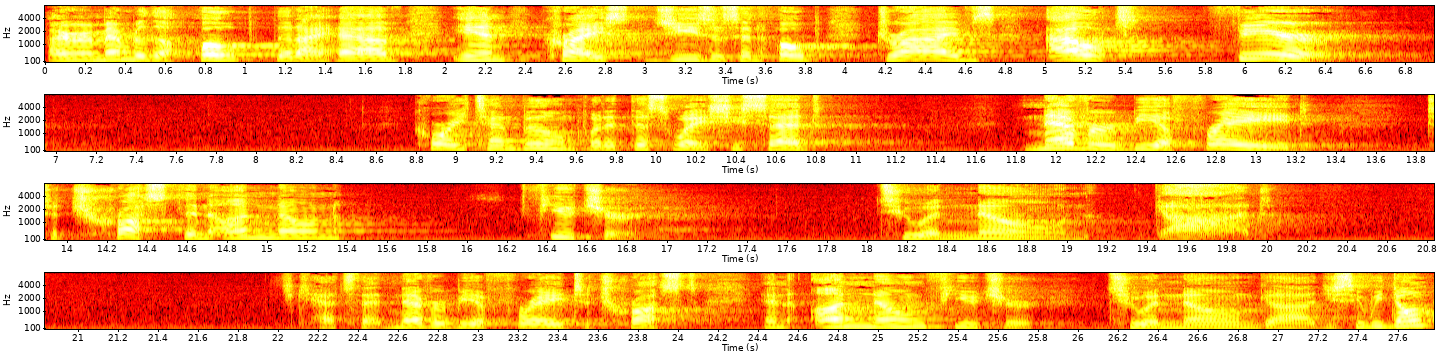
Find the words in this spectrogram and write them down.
I remember the hope that I have in Christ Jesus, and hope drives out fear. Corrie ten Boom put it this way She said, Never be afraid to trust an unknown future to a known God. Catch that? Never be afraid to trust an unknown future to a known God. You see, we don't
